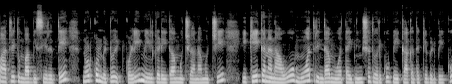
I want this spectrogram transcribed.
ಪಾತ್ರೆ ತುಂಬ ಬಿಸಿ ಇರುತ್ತೆ. ನೋಡ್ಕೊಂಡ್ಬಿಟ್ಟು ಇಟ್ಕೊಳ್ಳಿ. ಮೇಲ್ಗಡೆ ಈಗ ಮುಚ್ಚಳನ ಮುಚ್ಚಿ, ಈ ಕೇಕನ್ನು ನಾವು ಮೂವತ್ತರಿಂದ ಮೂವತ್ತೈದು ನಿಮಿಷದವರೆಗೂ ಬೇಕಾಗೋದಕ್ಕೆ ಬಿಡಬೇಕು.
